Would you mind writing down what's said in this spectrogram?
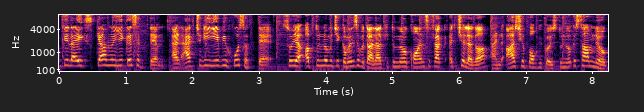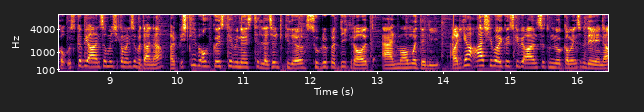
के लाइक्स क्या हम लोग ये कर सकते हैं? एंड एक्चुअली ये भी हो सकता है। सो या अब तुम लोग मुझे कमेंट से बताना कि तुम लोग कौन से फैक्ट अच्छा लगा। एंड आज के पॉकेट क्विज तुम लोग के सामने होगा। उसका भी आंसर मुझे कमेंट से बताना और पिछले बॉय के विनर्स थे legend killer Subhra Pratik Raut and Mohammad Ali. और यहाँ आज के बॉय के भी आंसर तुम लोग कमेंट्स में दे देना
